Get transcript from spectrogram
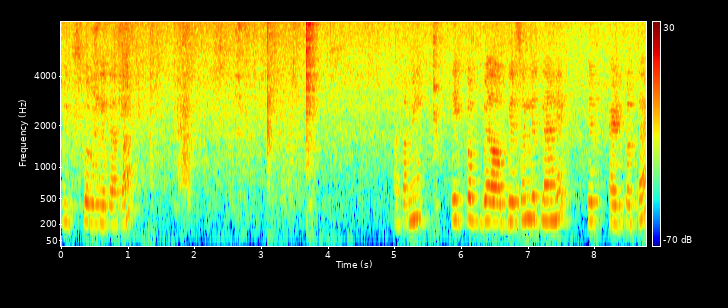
मिक्स करून घेते आता. आता मी एक कप बेसन घेतलं आहे ते ॲड करत. आहे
